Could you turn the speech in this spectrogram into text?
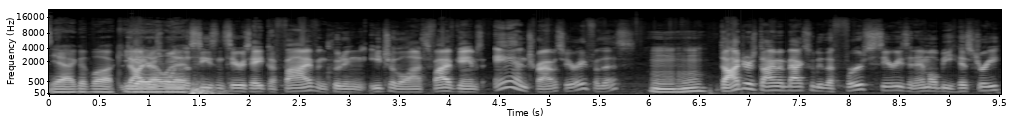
yeah, good luck. You Dodgers won the season series eight to five, including each of the last five games. And Travis, are you ready for this? Mm-hmm. Dodgers Diamondbacks will be the first series in MLB history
